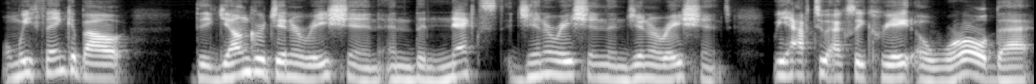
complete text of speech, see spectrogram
When we think about the younger generation and the next generation and generations, we have to actually create a world that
